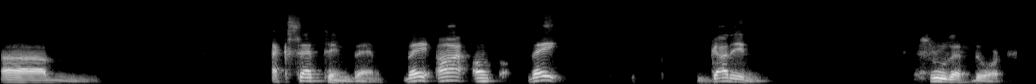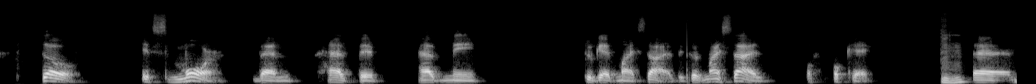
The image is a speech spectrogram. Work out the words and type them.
um, accepting them. They are on, they got in through that door. So it's more than helped it helped me to get my style because my style okay mm-hmm. uh,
